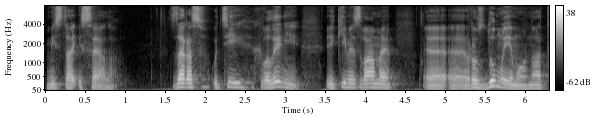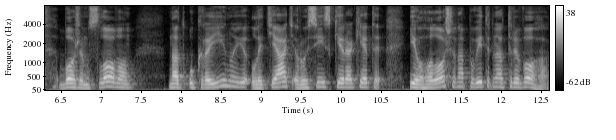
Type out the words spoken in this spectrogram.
міста і села. Зараз у цій хвилині, в якій ми з вами е, е, роздумуємо над Божим Словом, над Україною летять російські ракети і оголошена повітряна тривога.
